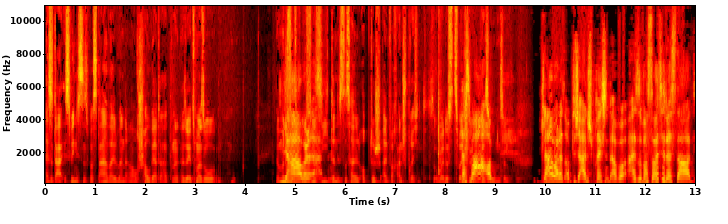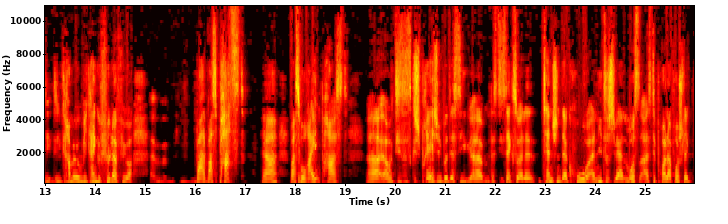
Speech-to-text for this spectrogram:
Also da ist wenigstens was da, weil man da auch Schauwerte hat, ne? Also jetzt mal so, wenn man ja, das jetzt aber, sieht, dann ist das halt optisch einfach ansprechend, so weil das zwei das schöne Personen sind. Klar war das optisch ansprechend, aber also was sollte das da? Die, die haben irgendwie kein Gefühl dafür, äh, was passt, ja, was wo reinpasst äh, auch dieses Gespräch über, dass die, äh, dass die sexuelle Tension der Crew erniedrigt werden muss, als die Paula vorschlägt,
